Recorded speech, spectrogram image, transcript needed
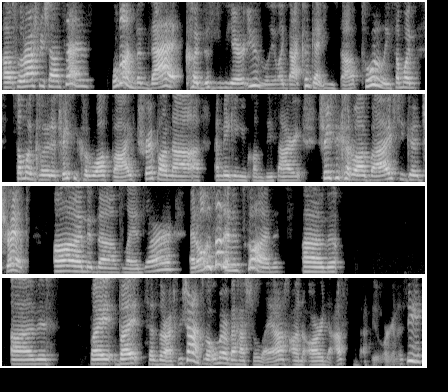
uh, so the Rash MiShantz says, hold on, but that could disappear easily. Like that could get used up. Totally. Someone, someone could, Tracy could walk by, trip on the, I'm making you clumsy, sorry. Tracy could walk by, she could trip on the planter, and all of a sudden it's gone. Um, um, but but says the Rash MiShantz, but Umar Bahasholeach on our daf, exactly what we're gonna see,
